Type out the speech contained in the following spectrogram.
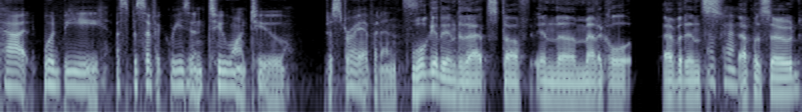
that would be a specific reason to want to destroy evidence? We'll get into that stuff in the medical evidence Okay. episode.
